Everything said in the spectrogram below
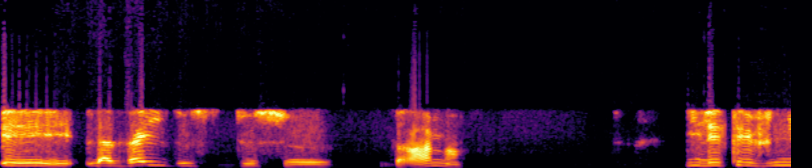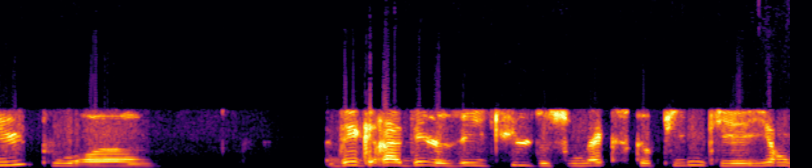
Et la veille de, ce drame, il était venu pour euh, dégrader le véhicule de son ex-copine qui, ayant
